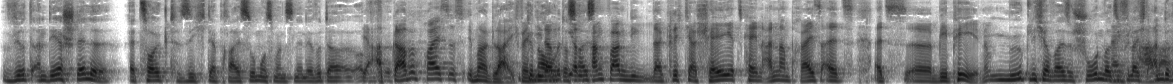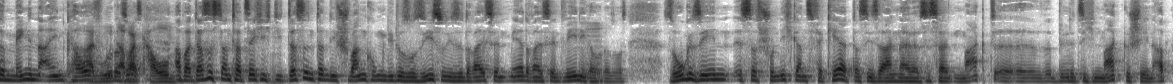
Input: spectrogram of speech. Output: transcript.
wird an der Stelle erzeugt sich der Preis, so muss man es nennen. Der wird da Der Abgabepreis ist immer gleich. Wenn Genau, die da mit ihrem heißt- Tankwagen, die, da kriegt ja Shell jetzt keinen anderen Preis als, als äh, BP. Ne? möglicherweise schon, weil sie Nein, vielleicht aber- andere Mengen einkaufen Ja, gut, oder aber sowas. kaum. Aber das ist dann tatsächlich die, das sind dann die Schwankungen, die du so siehst, so diese drei Cent mehr, drei Cent weniger Mhm. oder sowas. So gesehen ist das schon nicht ganz verkehrt, dass sie sagen, na, das ist halt ein Markt, äh, bildet sich ein Marktgeschehen ab.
